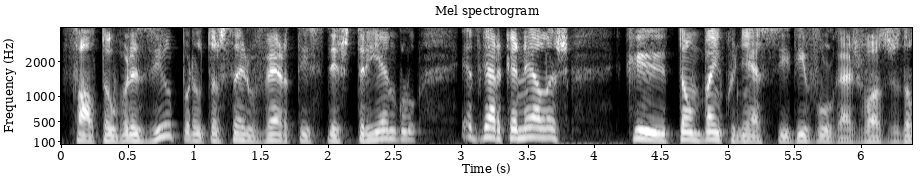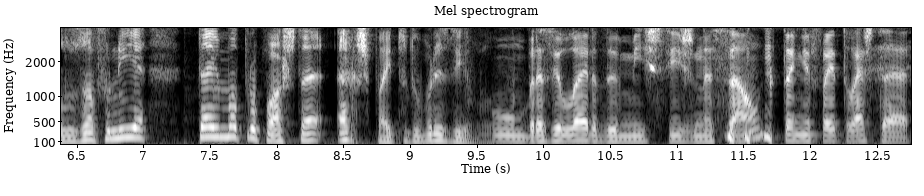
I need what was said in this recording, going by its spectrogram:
Falta o Brasil para o terceiro vértice deste triângulo. Edgar Canelas, que tão bem conhece e divulga as vozes da lusofonia, tem uma proposta a respeito do Brasil. Um brasileiro de miscigenação que tenha feito esta.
